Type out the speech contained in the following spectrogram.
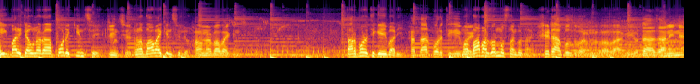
এই বাড়িটা ওনারা পরে কিনছে? কিনছে ওনার বাবাই কিনছিল? হ্যাঁ ওনার বাবাই কিনছিল। তারপরে থেকে এই বাড়ি? হ্যাঁ তারপরে থেকে। বাবার জন্মস্থান কোথায়? সেটা বলতে পারব না বাবা আমি ওটা জানি না।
